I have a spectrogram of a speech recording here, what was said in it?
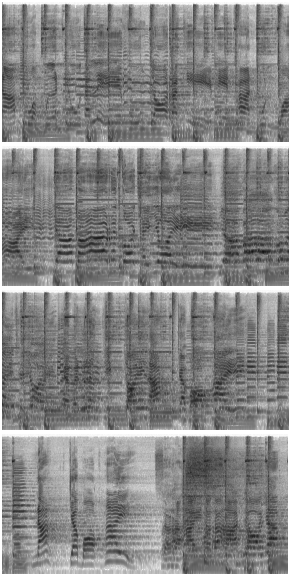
น้ำท่วมเหมือนอยู่ เพนพ่านวุ่นวายอย่ามาหรือก็ใช่ย่อย ยาบ้าก็ไม่ใช่ย่อย แต่เป็นเรื่องจิตจอยนะ จะบอกให้ นะ จะบอกให้ สระไอทอทหารยอยักษ์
